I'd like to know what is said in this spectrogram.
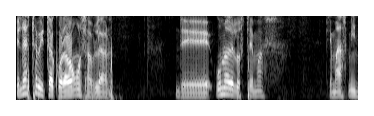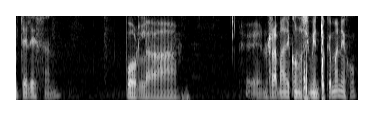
En esta bitácora vamos a hablar de uno de los temas que más me interesan por la eh, rama de conocimiento que manejo,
